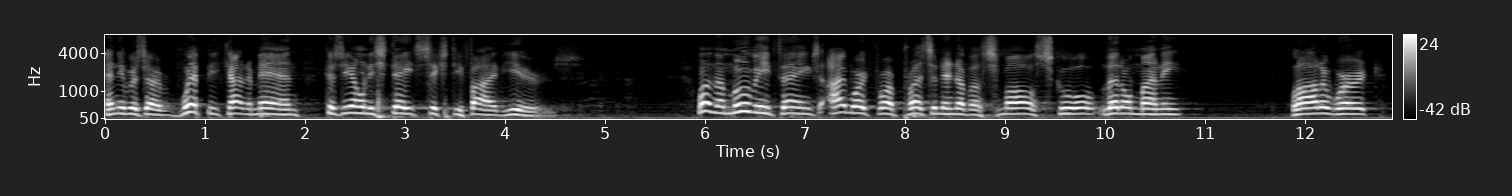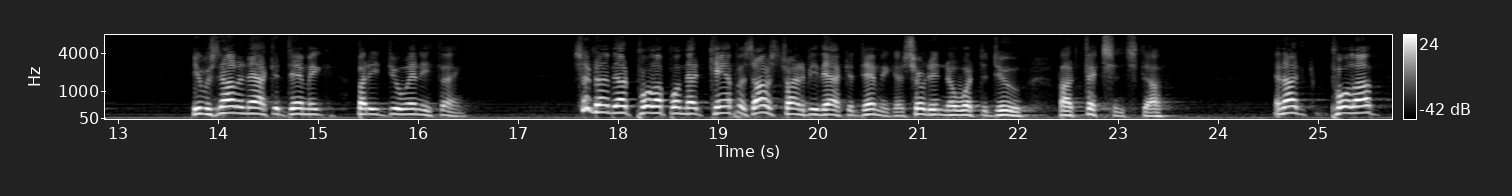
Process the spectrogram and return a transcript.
and he was a wimpy kind of man because he only stayed 65 years. One of the moving things, I worked for a president of a small school, little money, a lot of work. He was not an academic, but he'd do anything. Sometimes I'd pull up on that campus. I was trying to be the academic. I sure didn't know what to do about fixing stuff. And I'd pull up.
